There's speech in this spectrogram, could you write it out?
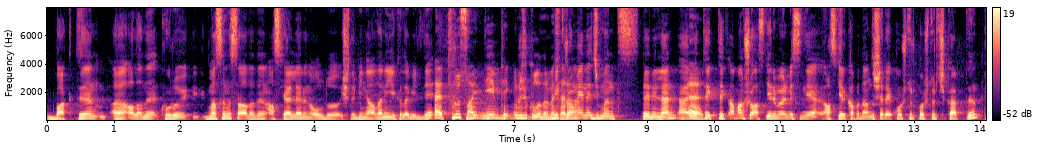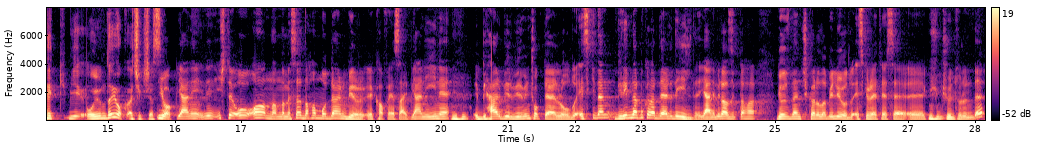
baktığın e, alanı korumasını sağladığın askerlerin olduğu işte binaların yıkılabildiği Evet, True Sight diye bir teknoloji kullanır mesela. Micromanagement denilen yani Evet. tek tek aman şu askerim ölmesin diye askeri kapıdan dışarıya koştur koştur çıkarttığın pek bir oyunda yok açıkçası. Yok yani işte o, o anlamda mesela daha modern bir e, kafaya sahip. Yani yine e, her bir birimin çok değerli olduğu. Eskiden birimler bu kadar değerli değildi. Yani birazcık daha gözden çıkarılabiliyordu eski RTS e, kültüründe.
